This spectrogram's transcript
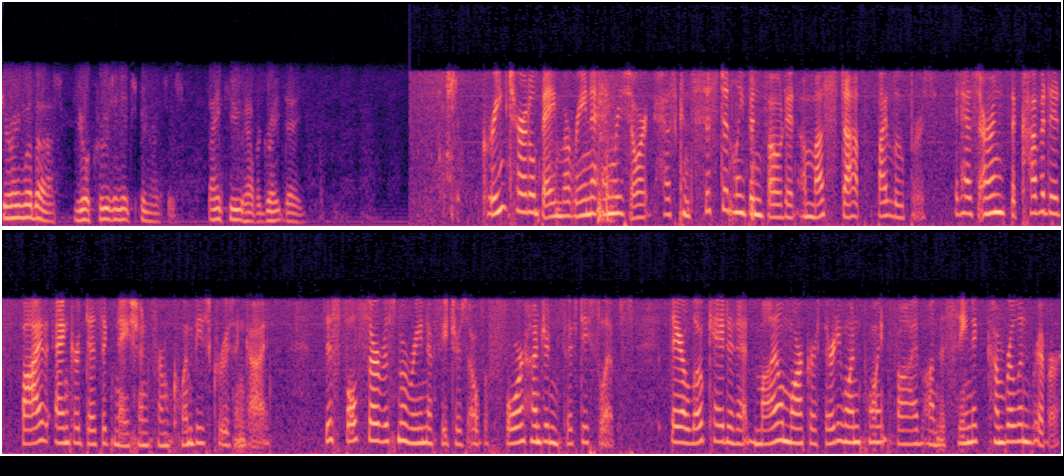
sharing with us your cruising experiences. Thank you. Have a great day. Green Turtle Bay Marina and Resort has consistently been voted a must stop by loopers. It has earned the coveted five anchor designation from Quimby's Cruising Guide. This full service marina features over 450 slips. They are located at mile marker 31.5 on the scenic Cumberland River.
